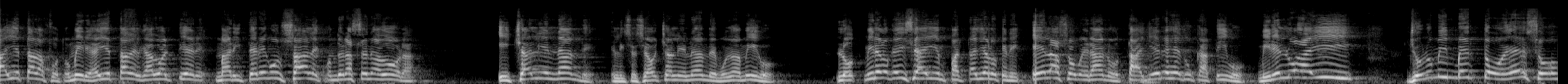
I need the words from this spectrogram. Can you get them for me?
Ahí está la foto. Mire, ahí está Delgado Altieri. Maritere González, cuando era senadora, y Charlie Hernández, el licenciado Charlie Hernández, buen amigo. Lo, mire lo que dice ahí en pantalla, lo tienen. ELA Soberano, talleres educativos. Mírenlo ahí. Yo no me invento eso.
